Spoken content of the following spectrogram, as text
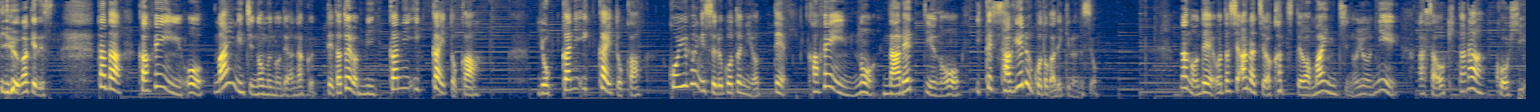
いうわけです。ただ、カフェインを毎日飲むのではなくって、例えば3日に1回とか、4日に1回とかこういうふうにすることによってカフェインの慣れっていうのを一回下げることができるんですよ。なので私アラチはかつては毎日のように朝起きたらコーヒー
